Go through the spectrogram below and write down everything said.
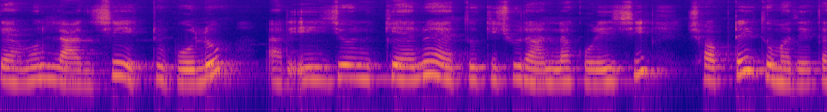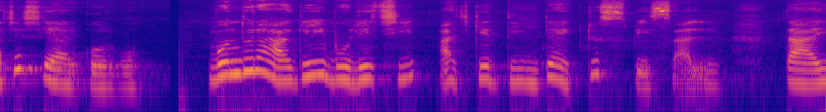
কেমন লাগছে একটু বলো, আর এই জন, কেন এত কিছু রান্না করেছি সবটাই তোমাদের কাছে শেয়ার করব। বন্ধুরা, আগেই বলেছি আজকের দিনটা একটু স্পেশাল, তাই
